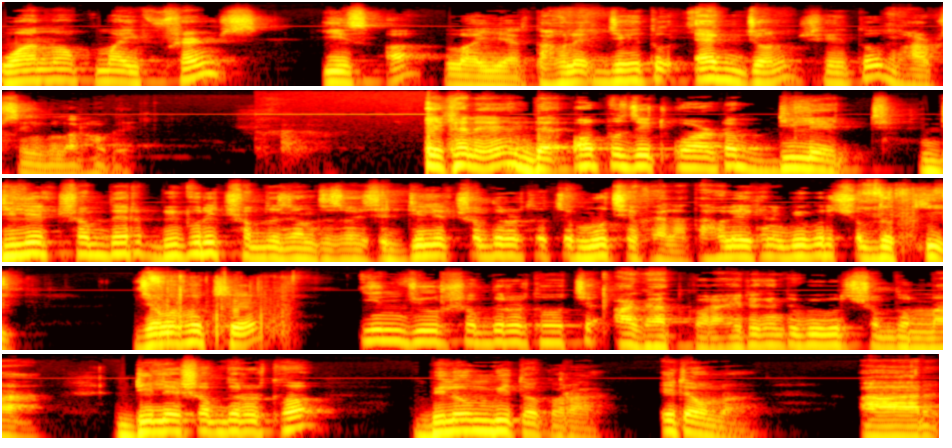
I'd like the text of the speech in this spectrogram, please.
one of my friends is a lawyer তাহলে যেহেতু একজন, সেহেতু ভার্ব সিঙ্গুলার হবে। এখানে the opposite word of delete delete শব্দের বিপরীত শব্দ জানতে চাইছে। ডিলেট শব্দের অর্থ হচ্ছে মুছে ফেলা। তাহলে এখানে বিপরীত শব্দ কি? যেমন হচ্ছে ইনজুর শব্দের অর্থ হচ্ছে আঘাত করা। এটা কিন্তু বিপরীত শব্দ না। ডিলে শব্দের অর্থ বিলম্বিত করা। এটাও না। আর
